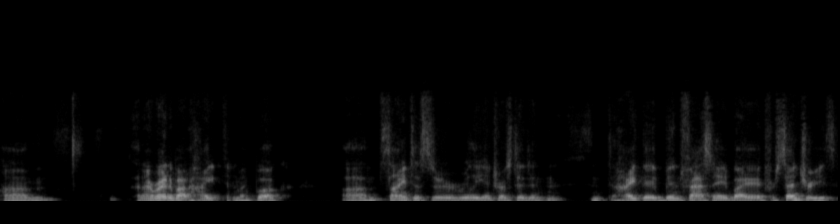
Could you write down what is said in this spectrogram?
Um, and i write about height in my book. Um, scientists are really interested in, in height. They've been fascinated by it for centuries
